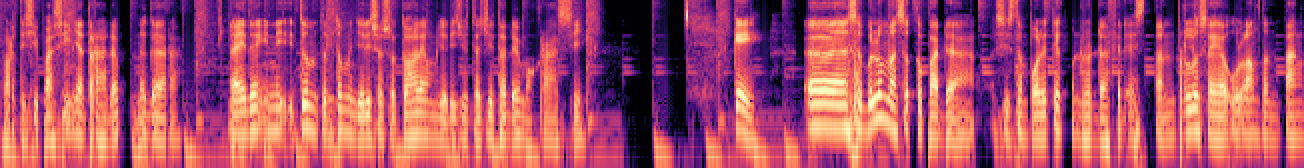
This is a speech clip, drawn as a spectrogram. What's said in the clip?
partisipasinya terhadap negara nah itu ini itu tentu menjadi sesuatu hal yang menjadi cita-cita demokrasi oke okay. Uh, sebelum masuk kepada sistem politik menurut David Eston, perlu saya ulang tentang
